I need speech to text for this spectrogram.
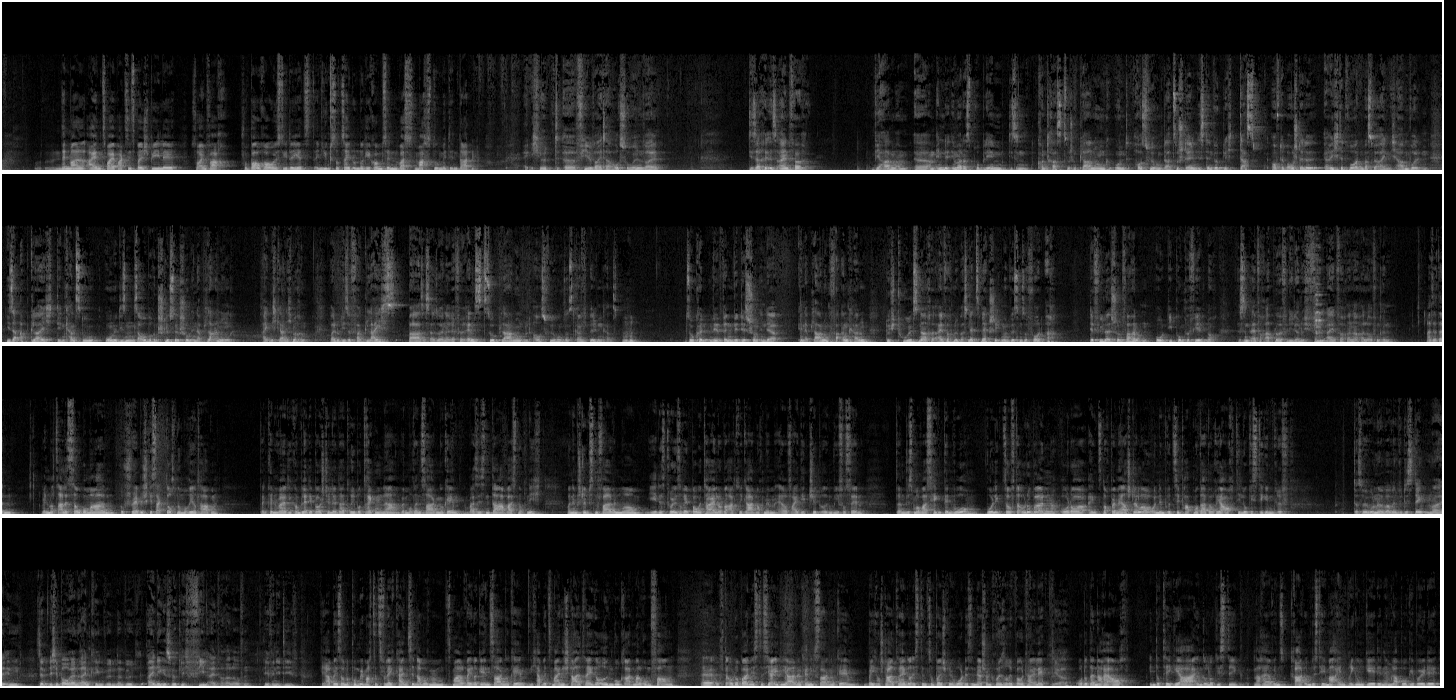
Nenn mal ein, zwei Praxisbeispiele, so einfach vom Bauch raus, die da jetzt in jüngster Zeit untergekommen sind. Was machst du mit den Daten? Ich würde äh, viel weiter ausholen, weil die Sache ist einfach, wir haben am, äh, am Ende immer das Problem, diesen Kontrast zwischen Planung und Ausführung darzustellen. Ist denn wirklich das auf der Baustelle errichtet worden, was wir eigentlich haben wollten? Dieser Abgleich, den kannst du ohne diesen sauberen Schlüssel schon in der Planung eigentlich gar nicht machen, weil du diese Vergleichsbasis, also eine Referenz zur Planung und Ausführung sonst gar nicht bilden kannst. Mhm. So könnten wir, wenn wir das schon in der, in der Planung verankern, durch Tools nachher einfach nur übers Netzwerk schicken und wissen sofort, ach, der Fühler ist schon vorhanden. Oh, die Pumpe fehlt noch. Es sind einfach Abläufe, die dadurch viel einfacher nachher laufen können. Also dann, wenn wir jetzt alles sauber mal auf Schwäbisch gesagt durchnummeriert haben, dann können wir ja die komplette Baustelle darüber tracken. Ne? Wenn wir dann sagen, okay, was ist denn da, was noch nicht. Und im schlimmsten Fall, wenn wir jedes größere Bauteil oder Aggregat noch mit einem RFID-Chip irgendwie versehen, dann wissen wir, was hängt denn wo, wo liegt es auf der Autobahn oder hängt es noch beim Hersteller und im Prinzip hat man dadurch ja auch die Logistik im Griff. Das wäre wunderbar, wenn wir das Denken mal in sämtliche Bauherren reinkriegen würden, dann würde einiges wirklich viel einfacher laufen, definitiv. Ja, bei so einer Pumpe macht es jetzt vielleicht keinen Sinn, aber wenn wir jetzt mal weitergehen und sagen, okay, ich habe jetzt meine Stahlträger irgendwo gerade mal rumfahren, äh, auf der Autobahn ist das ja ideal. Dann kann ich sagen, okay, welcher Stahlträger ist denn zum Beispiel wo? Das sind ja schon größere Bauteile. Ja. Oder dann nachher auch in der TGA, in der Logistik, nachher, wenn es gerade um das Thema Einbringung geht in einem Laborgebäude.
